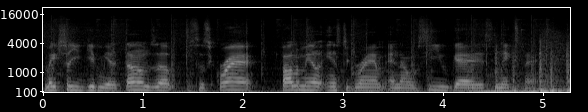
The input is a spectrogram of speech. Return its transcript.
Make sure you give me a thumbs up, subscribe, Follow me on Instagram and I will see you guys next time.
